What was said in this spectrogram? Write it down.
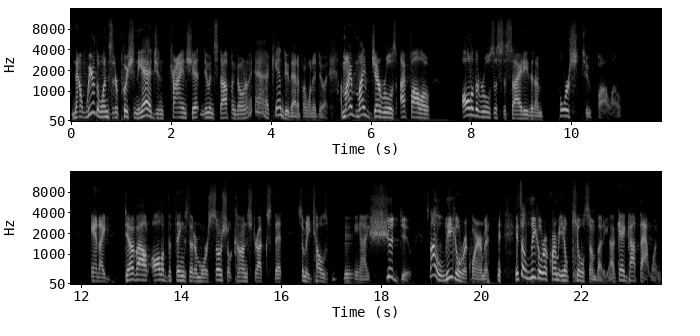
Now we're the ones that are pushing the edge and trying shit and doing stuff and going yeah i can do that if i want to do it. My my general rule is i follow all of the rules of society that i'm forced to follow and i dev out all of the things that are more social constructs that somebody tells me I should do. It's not a legal requirement. it's a legal requirement you don't kill somebody. Okay, got that one.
